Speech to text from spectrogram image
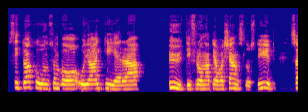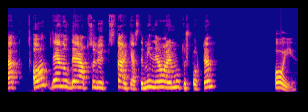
situation som var och jag agerade utifrån att jag var känslostyrd. Så att ja, det är nog det absolut starkaste minne jag har i motorsporten. Oj,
